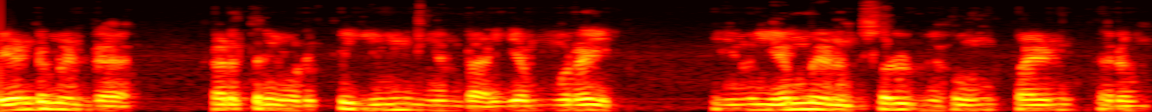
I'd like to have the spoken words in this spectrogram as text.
வேண்டும் என்ற கருத்தினை கொடுத்து இம் என்ற எம்முறை எம் எனும் சொல் மிகவும் பயன் தரும்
